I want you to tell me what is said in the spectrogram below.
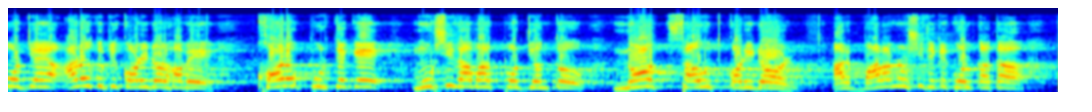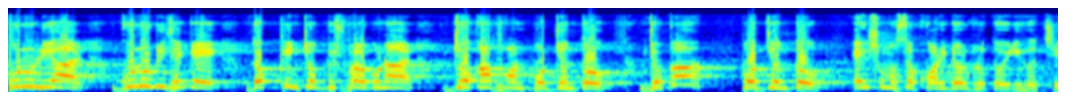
পর্যায়ে আরও দুটি করিডোর হবে। খড়গপুর থেকে মুর্শিদাবাদ পর্যন্ত নর্থ সাউথ করিডোর আর বারাণসী থেকে কলকাতা, পুরুলিয়ার গুরুডি থেকে দক্ষিণ চব্বিশ পরগনার জোকা ফন্ট পর্যন্ত, জোকা পর্যন্ত এই সমস্ত করিডোরগুলো তৈরি হচ্ছে।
